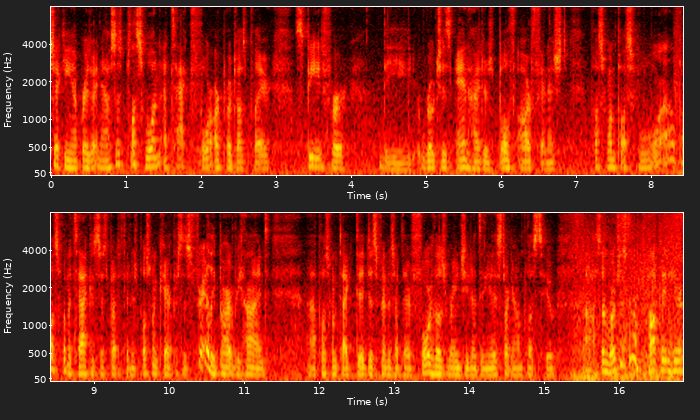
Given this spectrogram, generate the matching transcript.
Checking upgrades right now. It's just plus one attack for our Protoss player, speed for the roaches and hiders both are finished. Plus one, plus well, plus one attack is just about to finish. Plus one carapace is fairly far behind. Uh, plus one attack did just finish up there for those range units, and he is starting on plus two. Uh, so Roach going to pop in here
